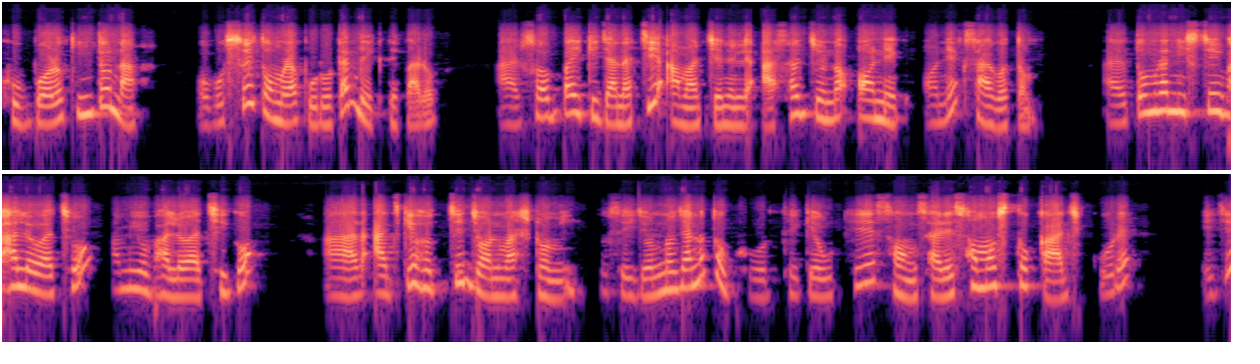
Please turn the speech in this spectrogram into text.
খুব বড় কিন্তু না। অবশ্যই তোমরা পুরোটা দেখতে পারো। আর সবাইকে জানাচ্ছি আমার চ্যানেলে আসার জন্য অনেক অনেক স্বাগতম। আর তোমরা নিশ্চয়ই ভালো আছো, আমিও ভালো আছি গো। আর আজকে হচ্ছে জন্মাষ্টমী, তো সেই জন্য জানো তো ভোর থেকে উঠে সংসারে সমস্ত কাজ করে এই যে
